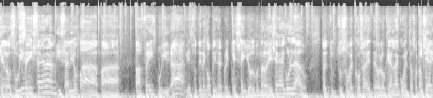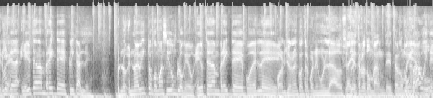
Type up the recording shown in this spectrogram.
Que lo subí en. Instagram y salió para pa, pa Facebook. Y, ah, eso tiene copyright, pero qué sé yo, me lo dicen en algún lado. Entonces tú, tú subes cosas y te bloquean la cuenta. Eso no y, te- sirve. y te da- y ellos te dan break de explicarle. No, no he visto cómo ha sido un bloqueo. Ellos te dan break de poderle. Bueno, yo no lo encontré por ningún lado. O sea, ellos te lo tumban. Te lo tumban Tumbado y te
